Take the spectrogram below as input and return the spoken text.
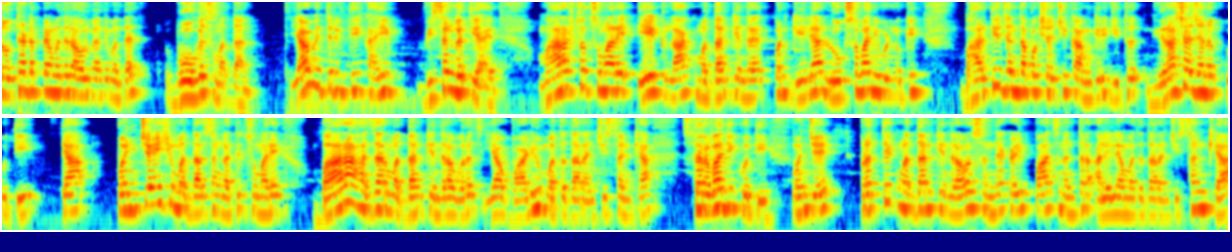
चौथ्या टप्प्यामध्ये राहुल गांधी म्हणतात बोगस मतदान. या व्यतिरिक्त काही विसंगती आहेत. महाराष्ट्रात सुमारे एक लाख मतदान केंद्र आहेत. पण गेल्या लोकसभा निवडणुकीत भारतीय जनता पक्षाची कामगिरी जिथं निराशाजनक होती त्या पंच्याऐंशी मतदारसंघातील सुमारे बारा हजार मतदान केंद्रावरच या वाढीव मतदारांची संख्या सर्वाधिक होती. म्हणजे प्रत्येक मतदान केंद्रावर संध्याकाळी पाच नंतर आलेल्या मतदारांची संख्या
